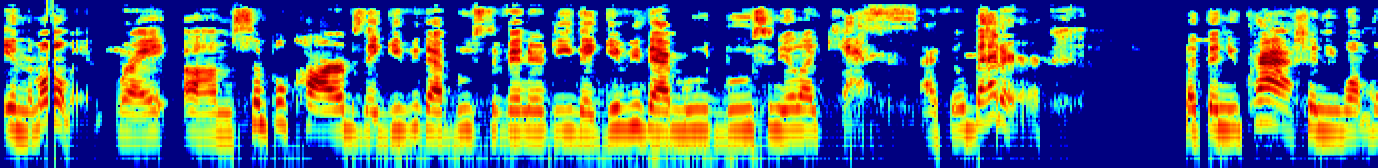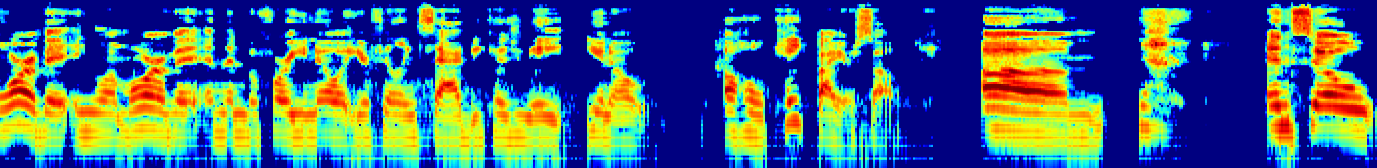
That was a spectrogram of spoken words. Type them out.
in the moment, right? Um, simple carbs, they give you that boost of energy, they give you that mood boost, and you're like, yes, I feel better. But then you crash and you want more of it and you want more of it, and then before you know it, you're feeling sad because you ate, you know, a whole cake by yourself. Um, and so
